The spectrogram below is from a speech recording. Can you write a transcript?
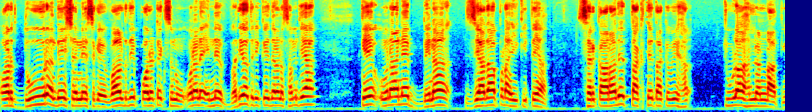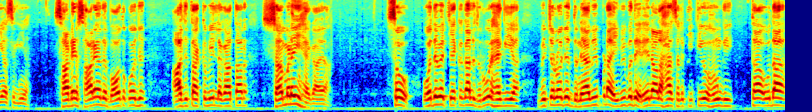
ਔਰ ਦੂਰ ਅੰਦੇਸ਼ ਇੰਨੇ ਸੀਗੇ ਵਰਲਡ ਦੀ ਪੋਲਿਟਿਕਸ ਨੂੰ ਉਹਨਾਂ ਨੇ ਇੰਨੇ ਵਧੀਆ ਤਰੀਕੇ ਦੇ ਨਾਲ ਸਮਝਿਆ ਕਿ ਉਹਨਾਂ ਨੇ ਬਿਨਾਂ ਜ਼ਿਆਦਾ ਪੜ੍ਹਾਈ ਕੀਤਿਆਂ ਸਰਕਾਰਾਂ ਦੇ ਤਖਤੇ ਤੱਕ ਵੀ ਹ- ਚੂੜਾਂ ਹੱਲਣ ਲਾਤੀਆਂ ਸੀਗੀਆਂ। ਸਾਡੇ ਸਾਰਿਆਂ ਦੇ ਬਹੁਤ ਕੁਝ ਅੱਜ ਤੱਕ ਵੀ ਲਗਾਤਾਰ ਸਾਹਮਣੇ ਹੀ ਹੈਗਾ ਆ। ਸੋ ਉਹਦੇ ਵਿੱਚ ਇੱਕ ਗੱਲ ਜ਼ਰੂਰ ਹੈਗੀ ਆ ਵੀ ਚਲੋ ਜੇ ਦੁਨਿਆਵੀ ਪੜ੍ਹਾਈ ਵੀ ਵਧੇਰੇ ਨਾਲ ਹਾਸਲ ਕੀਤੀ ਹੋਊਗੀ ਤਾਂ ਉਹਦਾ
